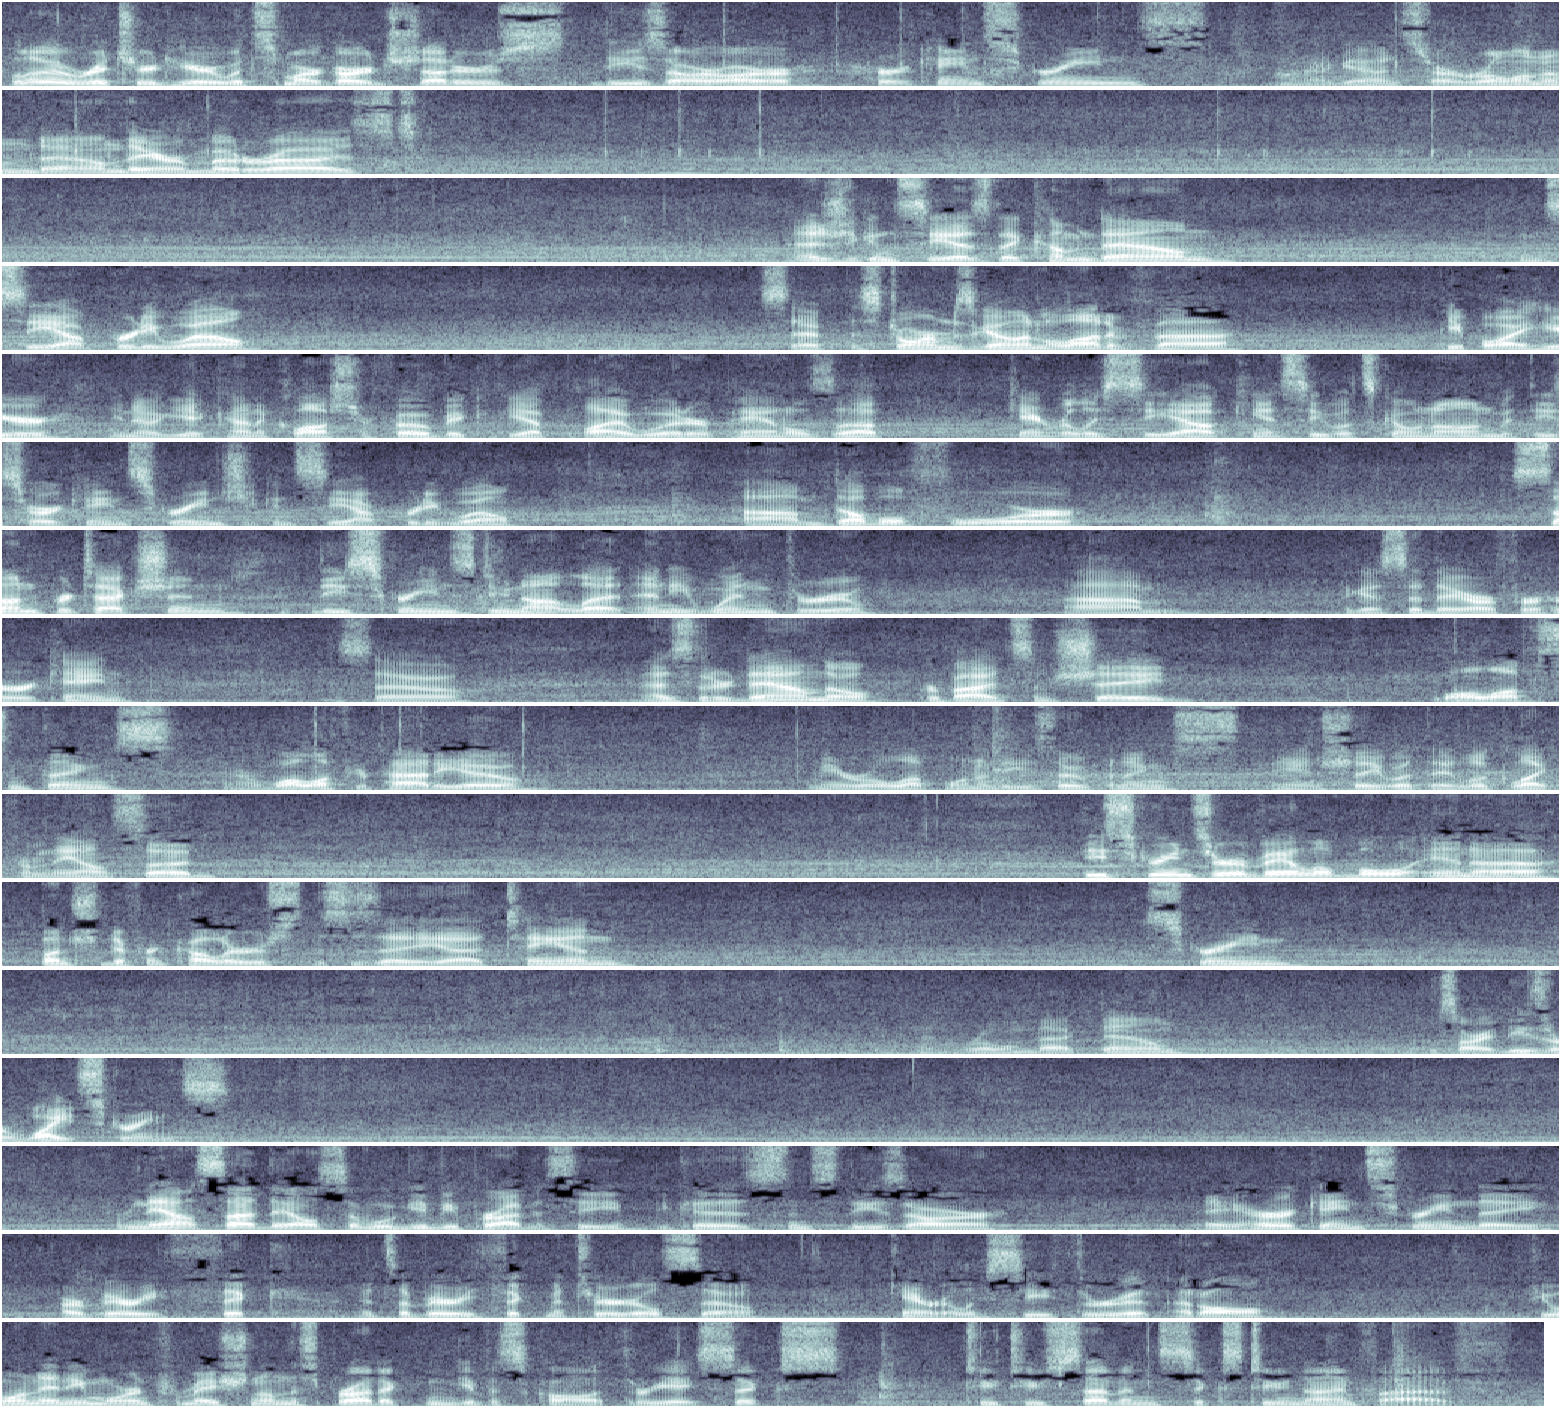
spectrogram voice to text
Hello, Richard here with SmartGuard Shutters. These are our hurricane screens. I'm gonna go and start rolling them down. They are motorized. As you can see as they come down, you can see out pretty well. So if the storm's going, a lot of uh, people I hear, you know, get kind of claustrophobic if you have plywood or panels up. Can't really see out, can't see what's going on with these hurricane screens. You can see out pretty well. Um, double for sun protection. These screens do not let any wind through. Um, like I said, they are for hurricane. So as they're down, they'll provide some shade, wall off some things, or wall off your patio. Let me roll up one of these openings and show you what they look like from the outside. These screens are available in a bunch of different colors. This is a uh, tan screen roll them back down. I'm sorry, these are white screens. From the outside, they also will give you privacy because since these are a hurricane screen, they are very thick. It's a very thick material, so can't really see through it at all. If you want any more information on this product, then give us a call at 386 227 6295.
